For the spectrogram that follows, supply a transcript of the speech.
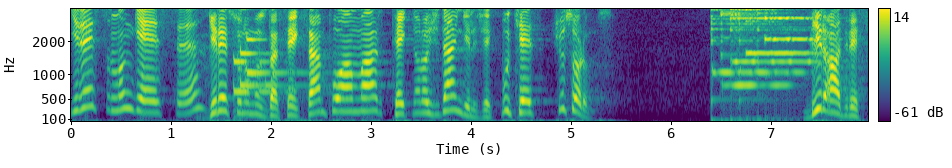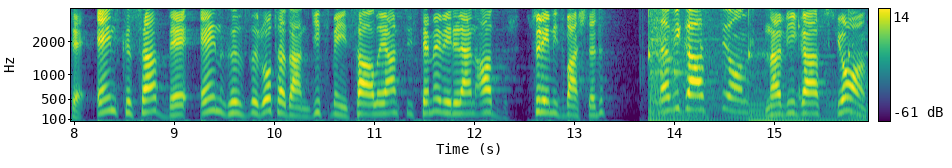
Giresun'un G'si. Giresun'umuzda 80 puan var. Teknolojiden gelecek bu kez şu sorumuz. Bir adrese en kısa ve en hızlı rotadan gitmeyi sağlayan sisteme verilen addır. Süremiz başladı. Navigasyon. Navigasyon.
